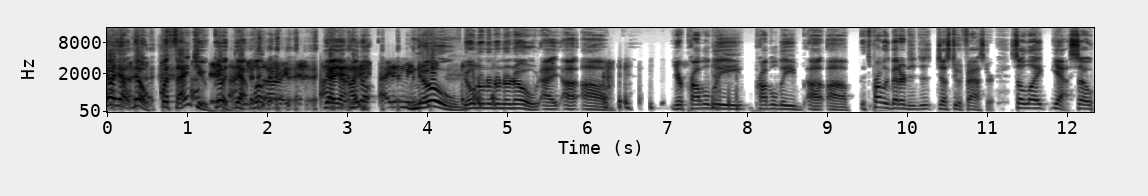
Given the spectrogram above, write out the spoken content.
yeah, yeah, no, but thank you. Good. Yeah. Well, sorry. yeah, yeah, I didn't- don't- I didn't mean. no, no, no, no, no, no, no. I, uh, uh, you're probably, probably, uh, uh, it's probably better to just, just do it faster. So, like, yeah. So,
